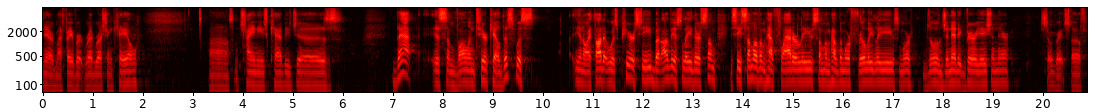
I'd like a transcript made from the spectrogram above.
Yeah, my favorite red Russian kale, uh, some Chinese cabbages. That is some volunteer kale. This was you know, I thought it was pure seed, but obviously there's some, you see, some of them have flatter leaves, some of them have the more frilly leaves, more little genetic variation there. Still great stuff.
